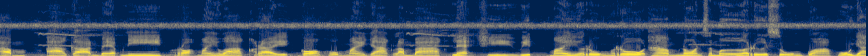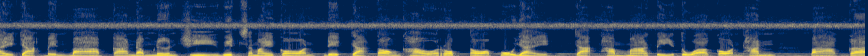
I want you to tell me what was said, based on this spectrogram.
ทำอาการแบบนี้ เพราะไม่ว่าใครก็คงไม่อยากลำบาก และชีวิตไม่รุ่งโรจน์ห้ามนอนเสมอหรือสูงกว่าผู้ใหญ่จะเป็นบาปการดำเนินชีวิตสมัยก่อน เด็กจะต้องเคารพต่อผู้ใหญ่ จะทำมาตีตัวก่อนท่าน ปากกล้า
